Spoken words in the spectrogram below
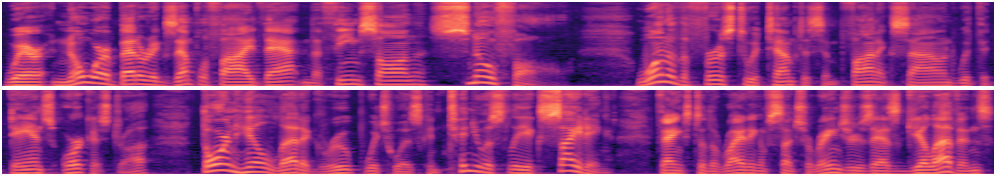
where nowhere better exemplified that in the theme song Snowfall. One of the first to attempt a symphonic sound with the dance orchestra, Thornhill led a group which was continuously exciting, thanks to the writing of such arrangers as Gil Evans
